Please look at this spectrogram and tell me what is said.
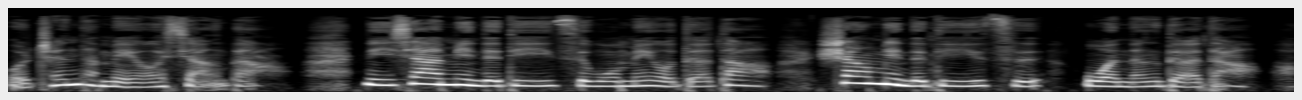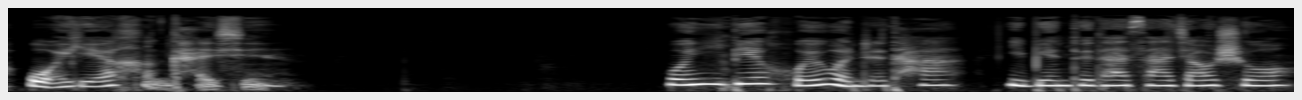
我真的没有想到，你下面的第一次我没有得到，上面的第一次我能得到，我也很开心。”我一边回吻着他。一边对他撒娇说：“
